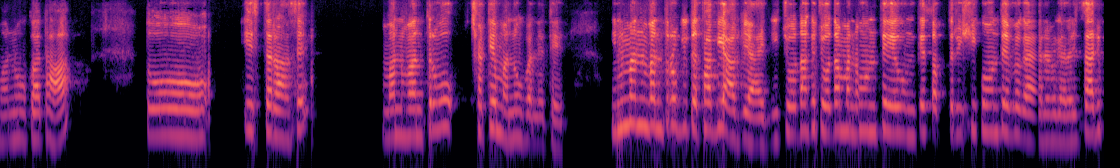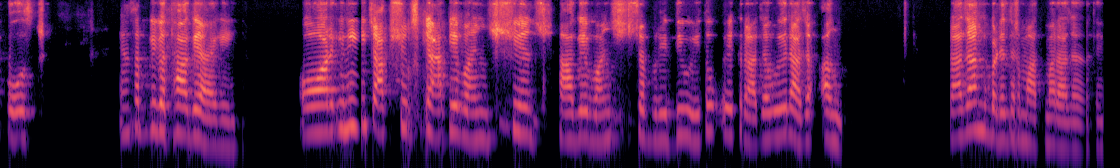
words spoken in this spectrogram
मनु का था। तो इस तरह से मनवंत्र वो छठे मनु बने थे। इन मनवंत्रों की कथा भी आगे आएगी। चौदह के चौदह मन थे? उनके सप्तऋषि कौन थे? वगैरह वगैरह। सारी पोस्ट इन सब की कथा आगे आएगी। और इन्हीं चाक्षुष के आगे वंश आगे वंश जब वृद्धि हुई तो एक राजा हुए, राजा अंग। राजा अंग बड़े धर्मात्मा राजा थे।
